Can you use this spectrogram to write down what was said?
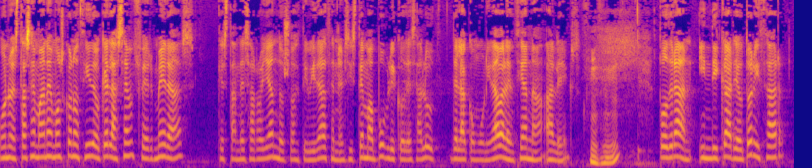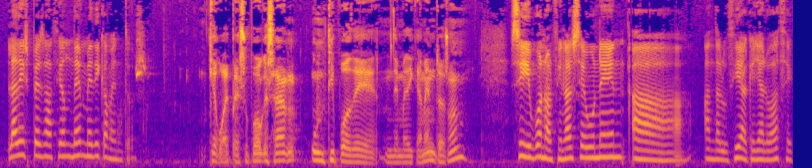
Bueno, esta semana hemos conocido que las enfermeras que están desarrollando su actividad en el sistema público de salud de la comunidad valenciana, Alex, podrán indicar y autorizar la dispensación de medicamentos. Qué guay, pero supongo que serán un tipo de, de medicamentos, ¿no? Sí, bueno, al final se unen a Andalucía, que ya lo hace.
